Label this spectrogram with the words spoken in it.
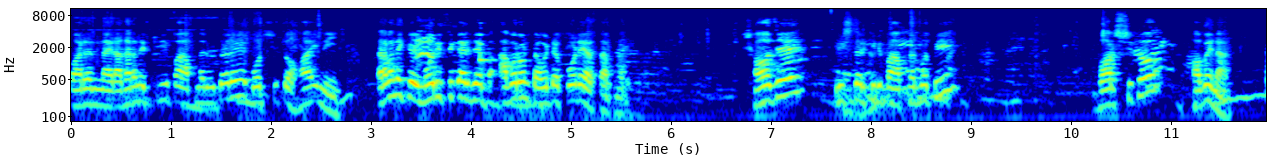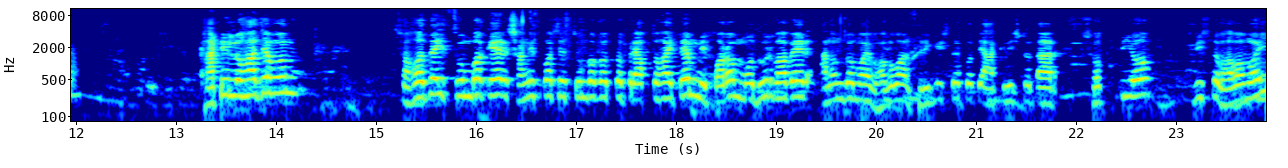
করেন নাই। রাধারানীর কৃপা আপনার ভিতরে বর্ষিত হয়নি। তার মানে কি মরিচিকার যে আবরণটা, ওইটা পড়ে আছে আপনার সহজে কৃষ্ণের কৃপা আপনার প্রতি বর্ষিত হবে না। খাঁটি লোহা যেমন সহজেই চুম্বকের সংস্পর্শে চুম্বকত্ব প্রাপ্ত হয়, তেমনি পরম মধুর ভাবের আনন্দময় ভগবান শ্রীকৃষ্ণের প্রতি আকৃষ্ট তার শক্তিও কৃষ্ণ ভাবাময়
